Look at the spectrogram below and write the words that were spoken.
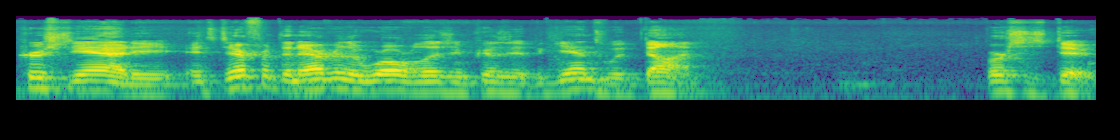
Christianity, it's different than every other world religion because it begins with done versus do.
